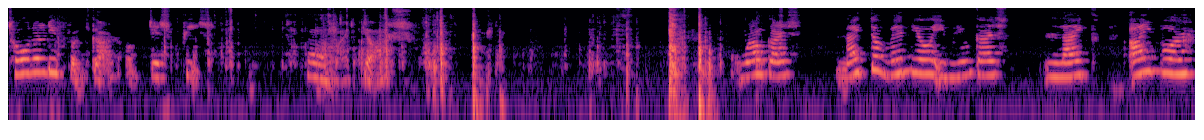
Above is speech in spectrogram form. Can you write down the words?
totally forgot of this piece. Oh my gosh. Well guys, like the video if you guys like Ivar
